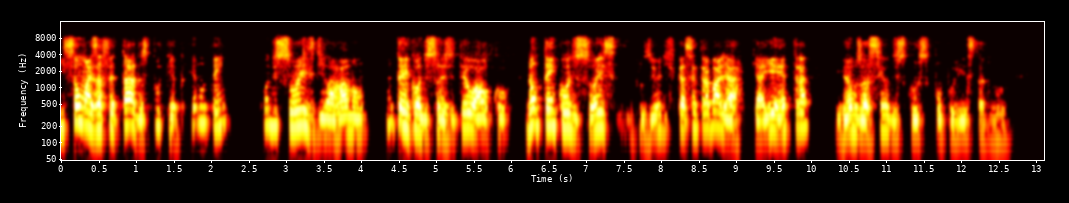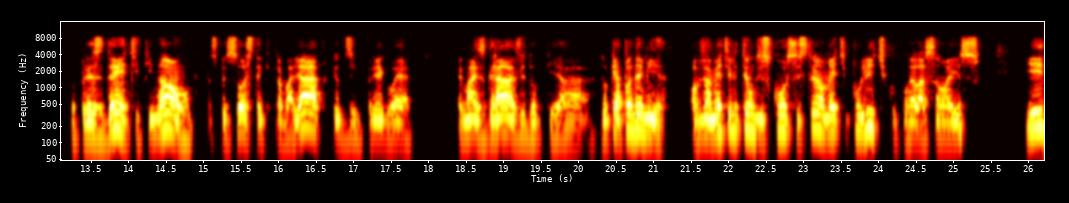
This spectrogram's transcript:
E são mais afetadas por quê? Porque não tem condições de lavar a mão, não tem condições de ter o álcool, não tem condições, inclusive, de ficar sem trabalhar, que aí entra digamos assim, o discurso populista do, do presidente, que não, as pessoas têm que trabalhar porque o desemprego é, é mais grave do que, a, do que a pandemia. Obviamente, ele tem um discurso extremamente político com relação a isso e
